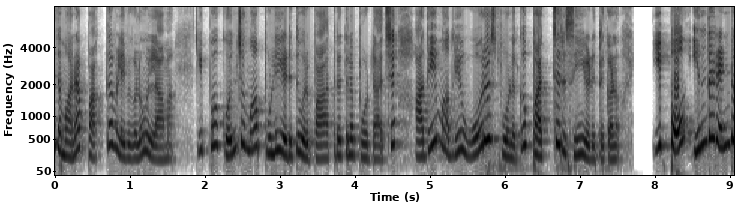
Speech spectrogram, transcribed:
விதமான பக்க விளைவுகளும் இல்லாமல் இப்போது கொஞ்சமாக புளி எடுத்து ஒரு பாத்திரத்தில் போட்டாச்சு. அதே மாதிரி ஒரு ஸ்பூனுக்கு பச்சரிசியும் எடுத்துக்கணும். இப்போ இந்த ரெண்டு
